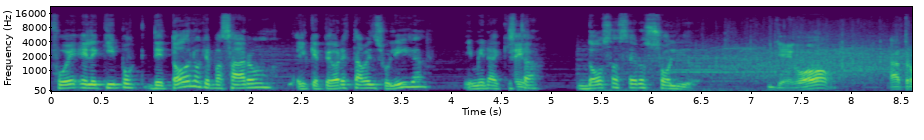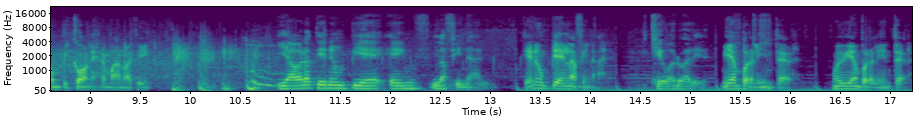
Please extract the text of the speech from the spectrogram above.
Fue el equipo de todos los que pasaron, el que peor estaba en su liga. Y mira, aquí Sí. está. 2 a 0 sólido. Llegó a trompicones, hermano, aquí. Y ahora tiene un pie en la final. Tiene un pie en la final. Qué barbaridad. Bien por el Inter. Muy bien por el Inter.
